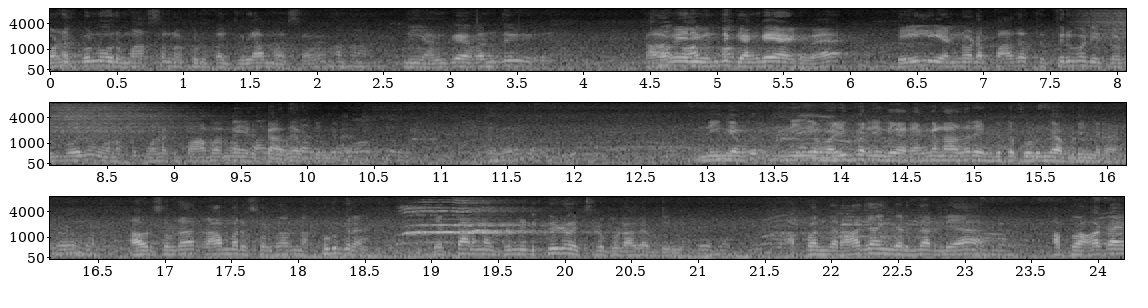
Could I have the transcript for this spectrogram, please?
உனக்குன்னு ஒரு மாதம் நான் கொடுப்பேன் துலா மாதம் நீ அங்கே வந்து காவேரி வந்து கங்கை ஆயிடுவேன் டெய்லி என்னோட பாதத்தை திருவடி தொடும்போது உனக்கு உனக்கு பாவமே இருக்காது அப்படிங்கிறது நீங்கள் நீங்கள் வழிபடுறீங்களே ரங்கநாதர் எங்கிட்ட கொடுங்க அப்படிங்கிறாரு. அவர் சொல்கிறார் ராமர் சொல்கிறார் நான் கொடுக்குறேன். எக்காரணம் பின்னாடி கீழே வச்சிடக்கூடாது அப்படின்னு. அப்போ அந்த ராஜா இங்கே இருந்தார் இல்லையா? அப்போ ஆகாய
